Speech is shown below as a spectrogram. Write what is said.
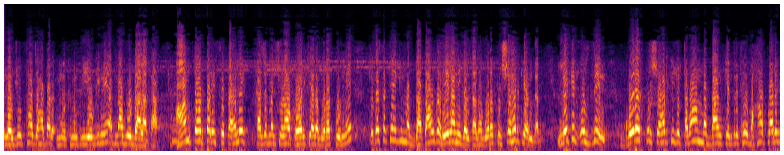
मौजूद था जहाँ पर मुख्यमंत्री योगी ने अपना वोट डाला था। आमतौर पर इससे पहले का जब मैंने चुनाव कवर किया था गोरखपुर में तो कह सकते हैं कि मतदाताओं का रेला निकलता था गोरखपुर शहर के अंदर। लेकिन उस दिन गोरखपुर शहर के जो तमाम मतदान केंद्र थे वहाँ पर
